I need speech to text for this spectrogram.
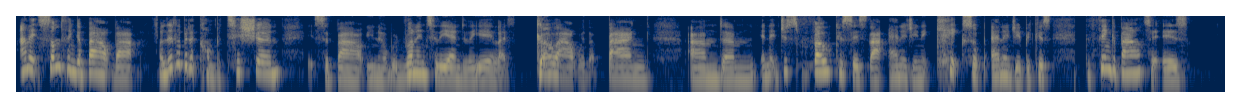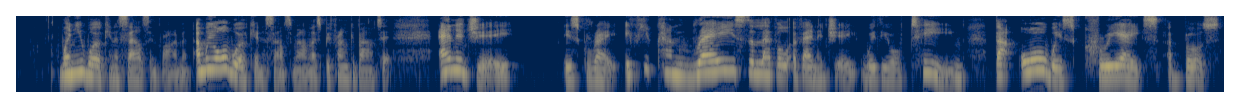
And it's something about that, a little bit of competition. It's about, you know, we're running to the end of the year, let's go out with a bang. And um, and it just focuses that energy and it kicks up energy because the thing about it is when you work in a sales environment, and we all work in a sales environment, let's be frank about it, energy is great. If you can raise the level of energy with your team, that always creates a buzz.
